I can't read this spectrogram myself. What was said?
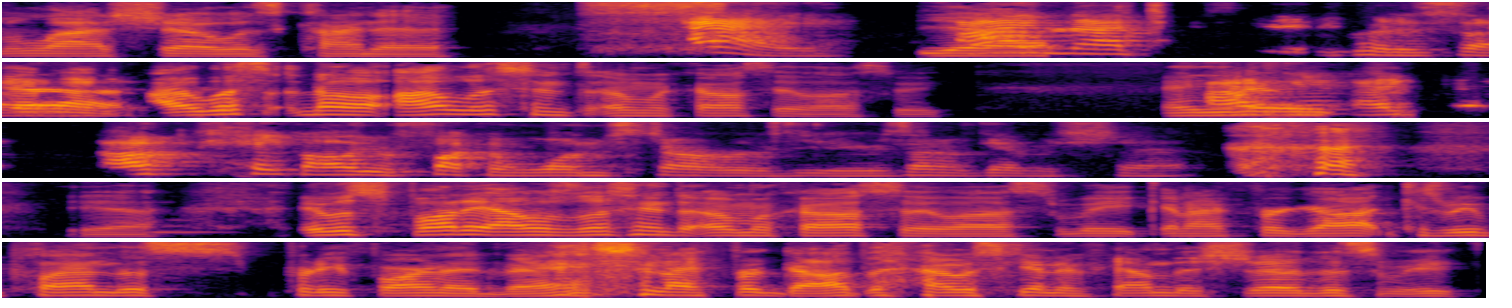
the last show was kind of. Hey, yeah. I'm not too scared to criticize. Yeah, it. I listen. No, I listened to Omakase last week, and you know, I, I, I'll take all your fucking one star reviews. I don't give a shit. yeah, it was funny. I was listening to Omakase last week, and I forgot because we planned this pretty far in advance, and I forgot that I was going to be on the show this week.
